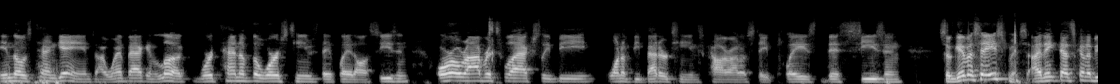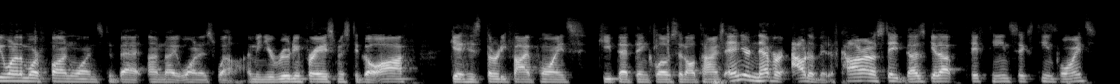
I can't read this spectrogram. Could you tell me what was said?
in those 10 games, I went back and looked, we're 10 of the worst teams they played all season. Oral Roberts will actually be one of the better teams Colorado State plays this season. So give us Abmas. I think that's going to be one of the more fun ones to bet on night one as well. I mean, you're rooting for Abmas to go off, get his 35 points, keep that thing close at all times, and you're never out of it. If Colorado State does get up 15, 16 points,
